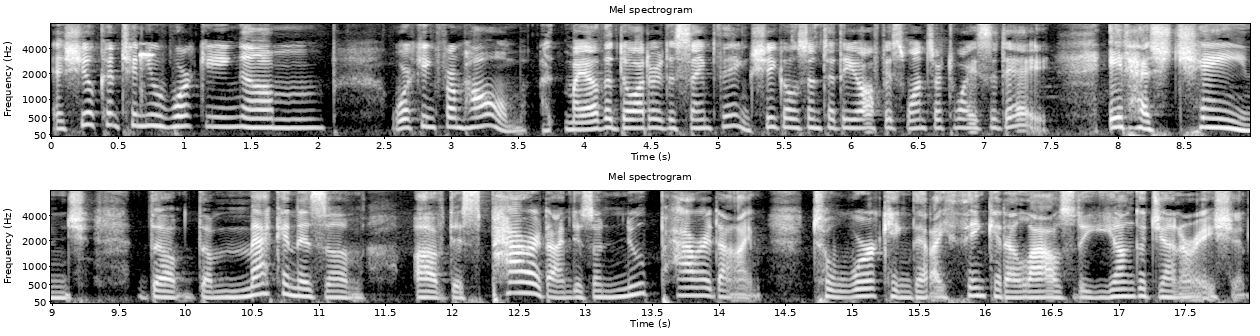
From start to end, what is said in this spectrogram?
and she'll continue working um working from home. My other daughter the same thing. She goes into the office once or twice a day. It has changed the the mechanism of this paradigm. There's a new paradigm to working that i think it allows the younger generation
